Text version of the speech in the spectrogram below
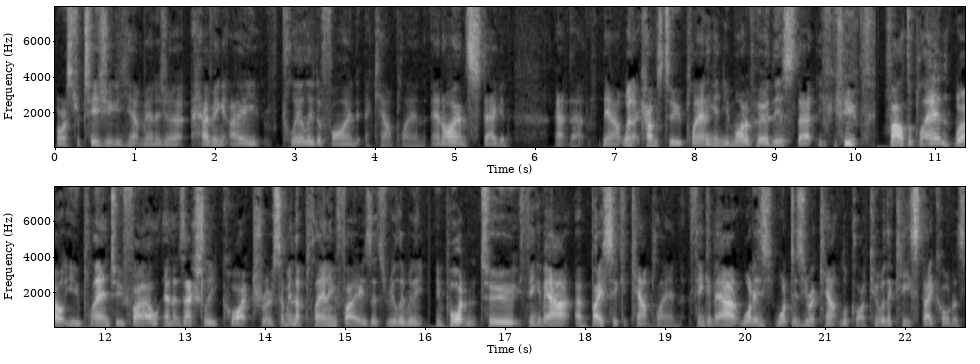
or a strategic account manager having a clearly defined account plan. And I am staggered. at that. Now, when it comes to planning, and you might have heard this, that if you fail to plan, well, you plan to fail, and it's actually quite true. So, in the planning phase, it's really, really important to think about a basic account plan. Think about what is what does your account look like? Who are the key stakeholders?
